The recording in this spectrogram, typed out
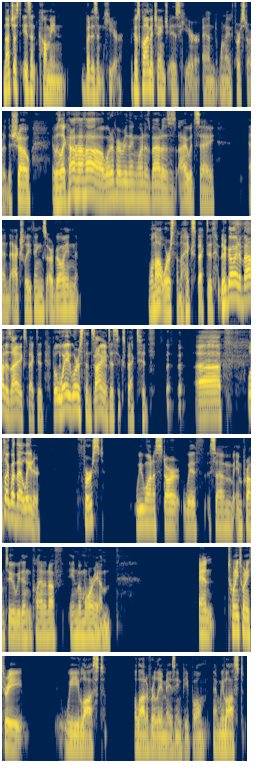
not just isn't coming but isn't here. Because climate change is here and when i first started the show it was like ha ha ha what if everything went as bad as i would say? And actually things are going well not worse than i expected. They're going about as i expected but way worse than scientists expected. Uh, we'll talk about that later. First we want to start with some impromptu we didn't plan enough in memoriam. And 2023 we lost a lot of really amazing people and we lost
